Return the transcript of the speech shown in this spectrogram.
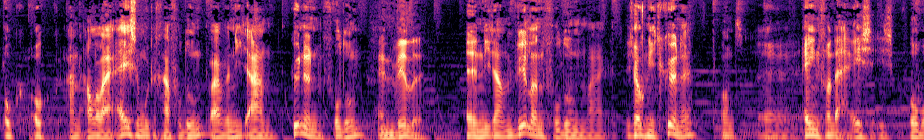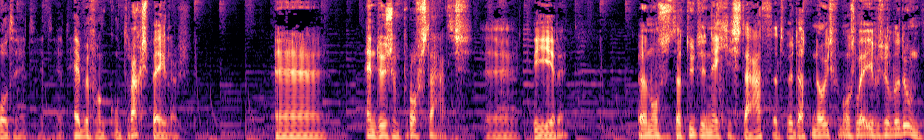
ook, ook aan allerlei eisen moeten gaan voldoen... waar we niet aan kunnen voldoen. En willen. En niet aan willen voldoen, maar het is ook niet kunnen. Want eh, een van de eisen is bijvoorbeeld het, het, het hebben van contractspelers. Eh, en dus een profstatus eh, creëren. In onze statuten netjes staat dat we dat nooit van ons leven zullen doen.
